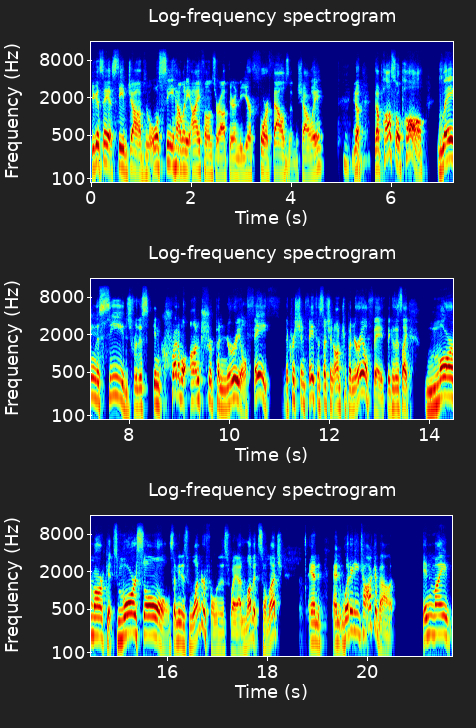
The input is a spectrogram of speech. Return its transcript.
you can say it's Steve Jobs, but we'll see how many iPhones are out there in the year 4000, shall we? You know, mm-hmm. the Apostle Paul laying the seeds for this incredible entrepreneurial faith. The Christian faith is such an entrepreneurial faith because it's like more markets, more souls. I mean, it's wonderful in this way. I love it so much. And and what did he talk about? In my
